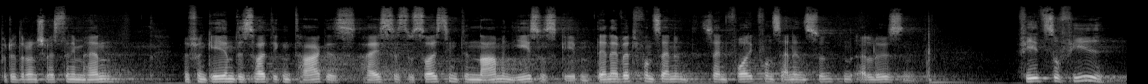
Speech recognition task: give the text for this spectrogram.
Brüder und Schwestern im Herrn, im Evangelium des heutigen Tages heißt es, du sollst ihm den Namen Jesus geben, denn er wird von seinen, sein Volk von seinen Sünden erlösen. Viel zu viel.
